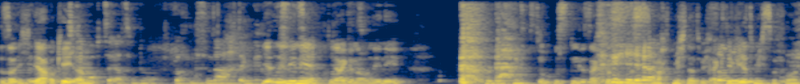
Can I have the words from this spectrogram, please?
Soll ich? Ja, okay. Ich glaube Ähm, auch zuerst, wenn du noch ein bisschen nachdenkst. ja, nee, nee, nee. Ja, genau. Nee, nee. Hast du Husten gesagt? Das, das Ja. macht mich natürlich, Sorry. aktiviert mich sofort.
